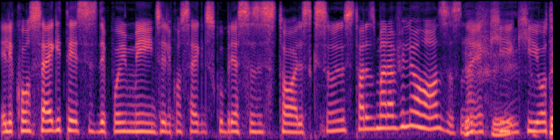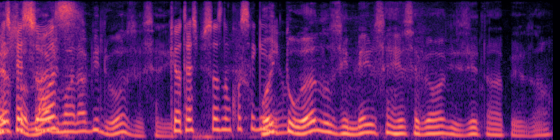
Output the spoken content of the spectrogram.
ele consegue ter esses depoimentos ele consegue descobrir essas histórias que são histórias maravilhosas né? Que, que outras pessoas maravilhoso esse aí. que outras pessoas não conseguiriam. Oito anos e meio sem receber uma visita na prisão.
